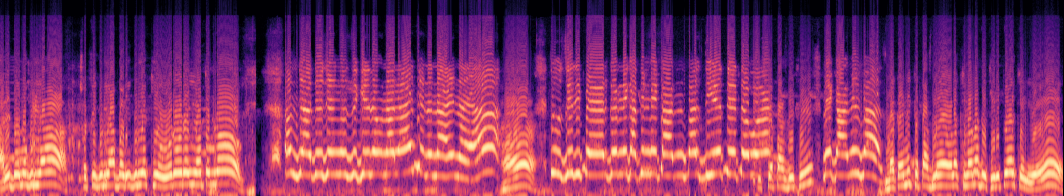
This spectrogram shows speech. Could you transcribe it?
अरे दोनों गुड़िया छोटी गुड़िया बड़ी गुड़िया क्यों रो रही हो तुम लोग? हम जादू जंगल से खिलौना लाए थे ना नया नया। हाँ। तो उसे रिपेयर करने खातिर मैकेनिक पास दिए थे तो वो किसके पास दी थी? मैकेनिक पास। मैकेनिक के पास नया वाला खिलौना दी थी रिपेयर के लिए।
